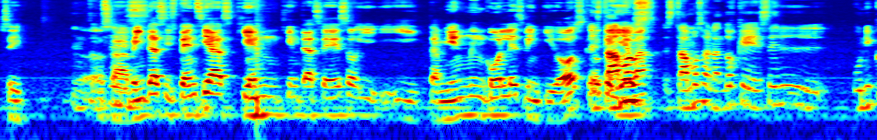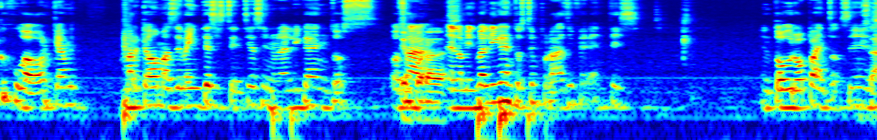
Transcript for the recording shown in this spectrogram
Sí. Entonces, o sea, 20 asistencias, ¿quién, quién te hace eso? Y, y también en goles 22, creo que estábamos, lleva. estábamos hablando que es el único jugador que ha marcado más de 20 asistencias en una liga en dos. O sea, Temporadas. en la misma liga en dos temporadas diferentes. En toda Europa, entonces. O sea,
